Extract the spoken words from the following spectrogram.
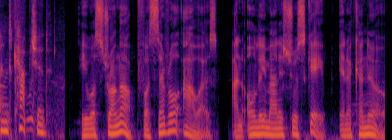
and captured. He was strung up for several hours and only managed to escape in a canoe.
